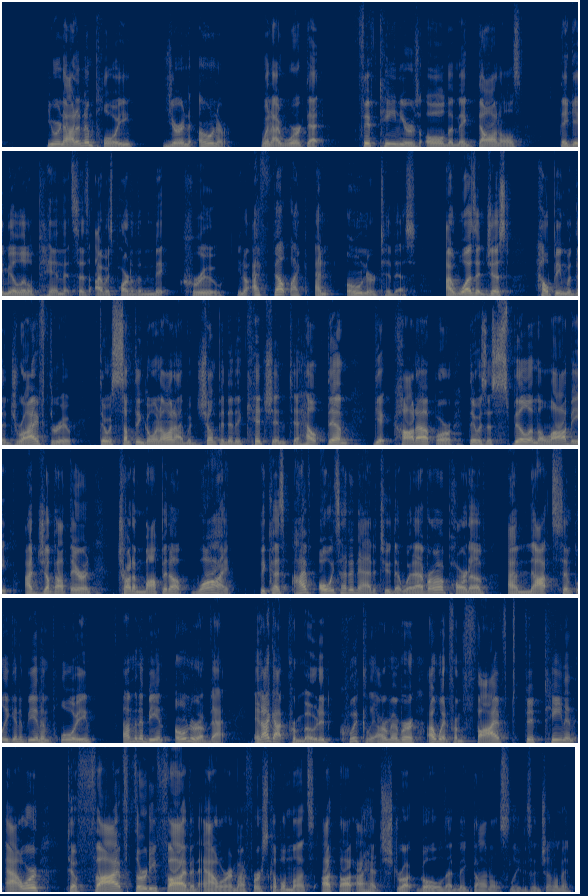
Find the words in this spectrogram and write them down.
You are not an employee, you're an owner. When I worked at 15 years old at McDonald's, they gave me a little pin that says I was part of the Mick crew. You know, I felt like an owner to this. I wasn't just helping with the drive through. There was something going on. I would jump into the kitchen to help them get caught up, or there was a spill in the lobby. I'd jump out there and try to mop it up. Why? Because I've always had an attitude that whatever I'm a part of, I'm not simply going to be an employee, I'm going to be an owner of that. And I got promoted quickly. I remember I went from 515 an hour to 535 an hour in my first couple months. I thought I had struck gold at McDonald's, ladies and gentlemen.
